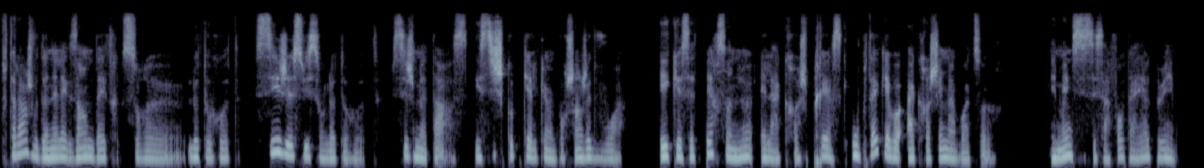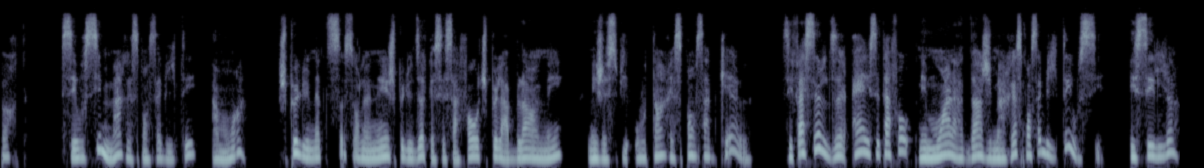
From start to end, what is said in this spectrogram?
Tout à l'heure, je vous donnais l'exemple d'être sur euh, l'autoroute. Si je suis sur l'autoroute, si je me tasse et si je coupe quelqu'un pour changer de voie, et que cette personne-là, elle accroche presque, ou peut-être qu'elle va accrocher ma voiture. Et même si c'est sa faute à elle, peu importe, c'est aussi ma responsabilité à moi. Je peux lui mettre ça sur le nez, je peux lui dire que c'est sa faute, je peux la blâmer, mais je suis autant responsable qu'elle. C'est facile de dire Hey, c'est ta faute. Mais moi, là-dedans, j'ai ma responsabilité aussi. Et c'est là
